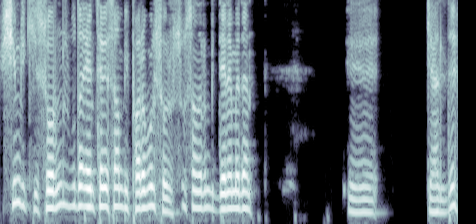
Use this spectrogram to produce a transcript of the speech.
şimdiki sorumuz bu da enteresan bir parabol sorusu. Sanırım bir denemeden e, geldi.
